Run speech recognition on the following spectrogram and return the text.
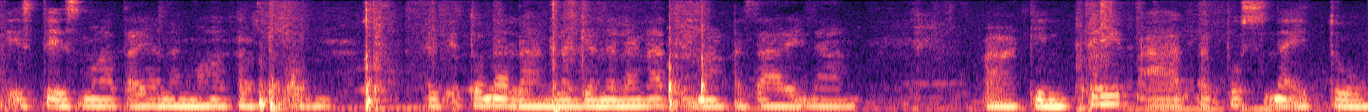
Tiis-tiis muna tayo ng mga karton. At ito na lang, lagyan na lang natin mga kasari ng packing tape at tapos na ito.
